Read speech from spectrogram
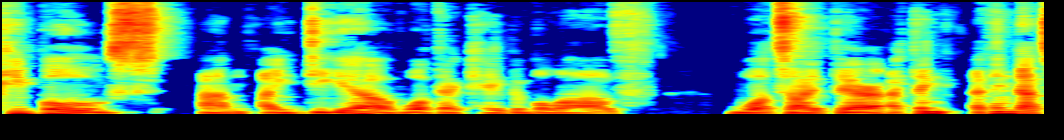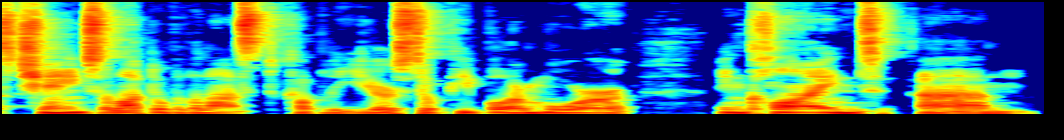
people's um, idea of what they're capable of, what's out there, I think I think that's changed a lot over the last couple of years. So people are more inclined um,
